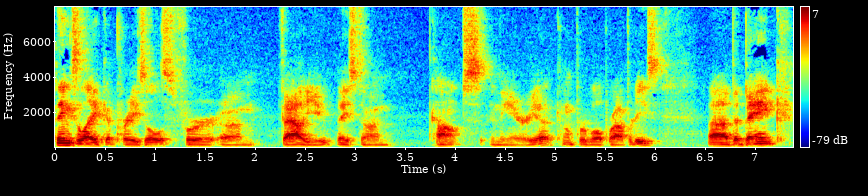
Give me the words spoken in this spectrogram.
Things like appraisals for um, value based on comps in the area, comparable properties, uh, the bank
